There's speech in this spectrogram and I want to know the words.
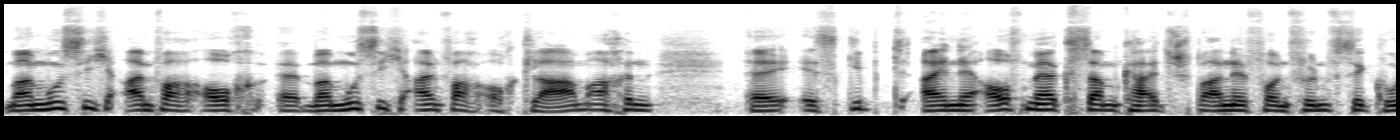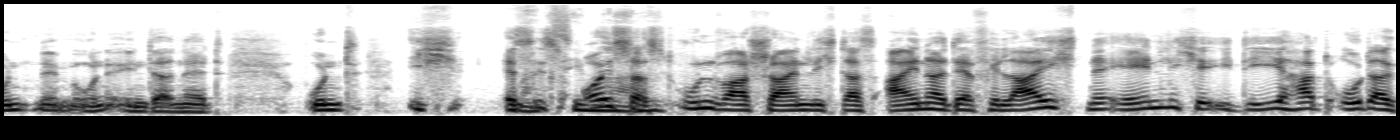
man muss sich einfach auch äh, man muss sich einfach auch klar machen, äh, es gibt eine Aufmerksamkeitsspanne von fünf Sekunden im Internet. Und ich, es Maximal. ist äußerst unwahrscheinlich, dass einer, der vielleicht eine ähnliche Idee hat oder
